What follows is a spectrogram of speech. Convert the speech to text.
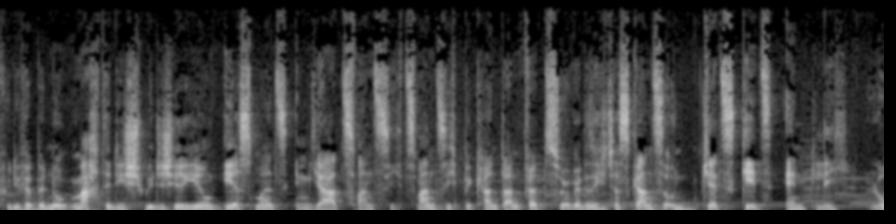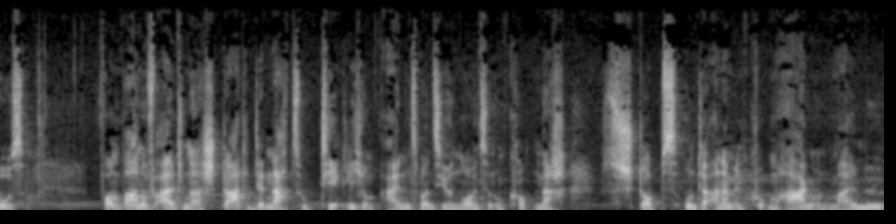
für die Verbindung machte die schwedische Regierung erstmals im Jahr 2020 bekannt. Dann verzögerte sich das Ganze und jetzt geht's endlich los. Vom Bahnhof Altona startet der Nachtzug täglich um 21.19 Uhr und kommt nach Stops unter anderem in Kopenhagen und Malmö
